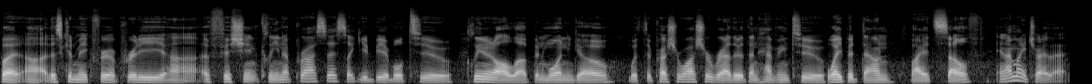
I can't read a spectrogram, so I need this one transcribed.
But uh, this could make for a pretty uh, efficient cleanup process. Like you'd be able to clean it all up in one go with the pressure washer rather than having to wipe it down by itself. And I might try that,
